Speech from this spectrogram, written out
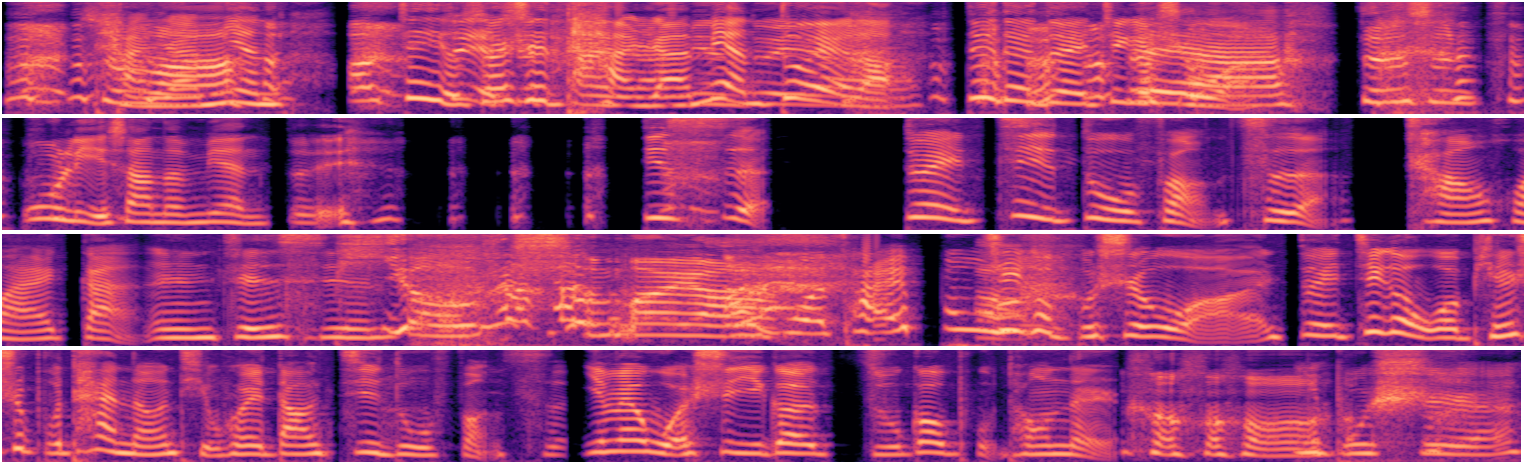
坦然面哦，这也算是坦坦然然面对了。对对对，这个是我。对啊，真的是物理上的面对。第四，对嫉妒讽刺常怀感恩之心。凭什么呀？我才不这个不是我，对这个我平时不太能体会到嫉妒讽刺，因为我是一个足够普通的人。你不是，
